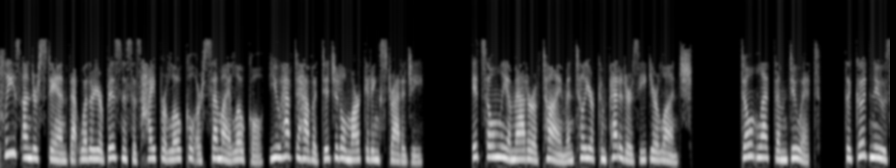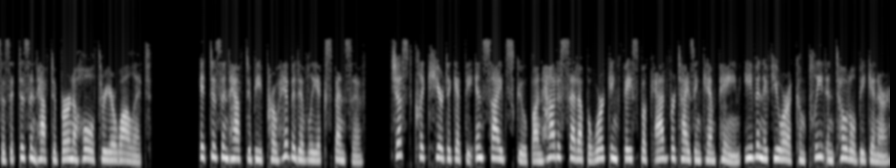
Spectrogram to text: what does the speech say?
Please understand that whether your business is hyper-local or semi-local, you have to have a digital marketing strategy. It's only a matter of time until your competitors eat your lunch. Don't let them do it. The good news is it doesn't have to burn a hole through your wallet. It doesn't have to be prohibitively expensive. Just click here to get the inside scoop on how to set up a working Facebook advertising campaign even if you are a complete and total beginner.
